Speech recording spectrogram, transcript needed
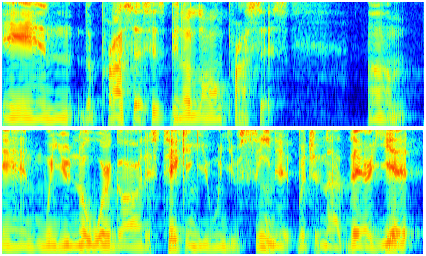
and the process has been a long process. Um, and when you know where God is taking you, when you've seen it, but you're not there yet,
